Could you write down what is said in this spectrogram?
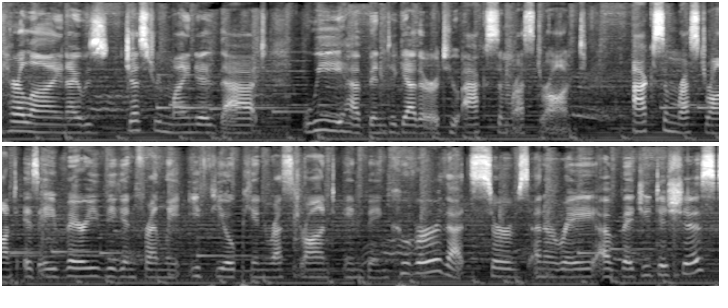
Caroline, I was just reminded that we have been together to Axum Restaurant. Axum Restaurant is a very vegan friendly Ethiopian restaurant in Vancouver that serves an array of veggie dishes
